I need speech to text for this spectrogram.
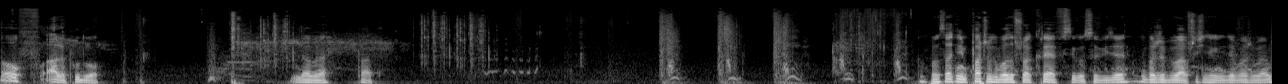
Off, ale pudło. Dobra, padł. Po ostatnim patchu chyba doszła krew, z tego co widzę. Chyba, że była, wcześniej tego nie zauważyłem.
